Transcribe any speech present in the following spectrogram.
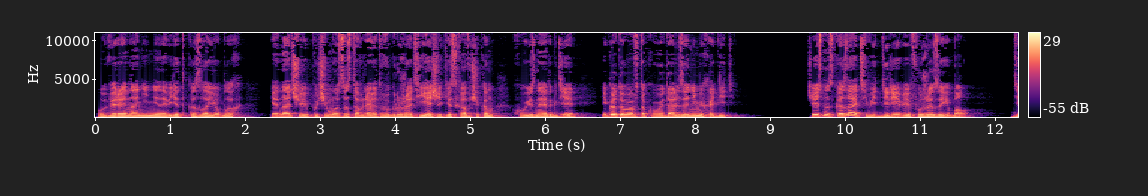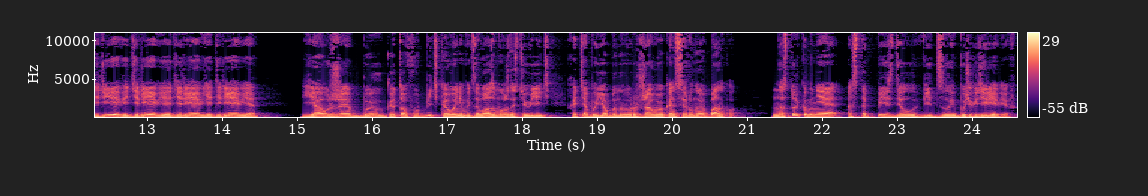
Уверен, они ненавидят козлоёблых, иначе почему заставляют выгружать ящики с хавчиком хуй знает где и готовы в такую даль за ними ходить? Честно сказать, вид деревьев уже заебал. Деревья, деревья, деревья, деревья. Я уже был готов убить кого-нибудь за возможность увидеть хотя бы ебаную ржавую консервную банку. Настолько мне остопиздил вид злоебучих деревьев.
